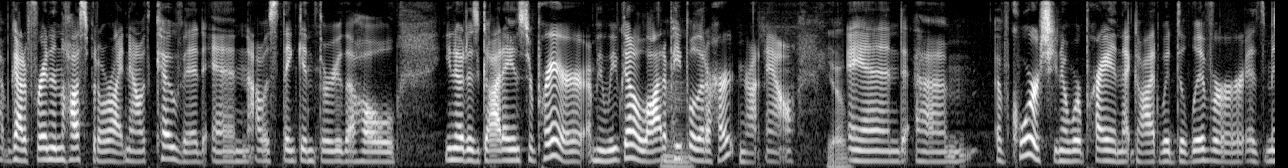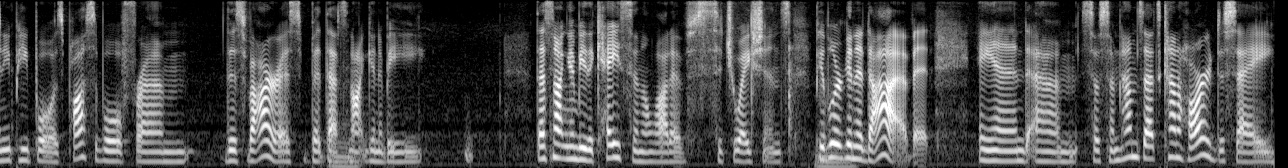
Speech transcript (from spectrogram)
I've got a friend in the hospital right now with COVID, and I was thinking through the whole, you know, does God answer prayer? I mean, we've got a lot of mm-hmm. people that are hurting right now, yeah and um, of course, you know, we're praying that God would deliver as many people as possible from this virus, but that's mm-hmm. not going to be that's not going to be the case in a lot of situations. People are mm-hmm. going to die of it. And um, so sometimes that's kind of hard to say,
